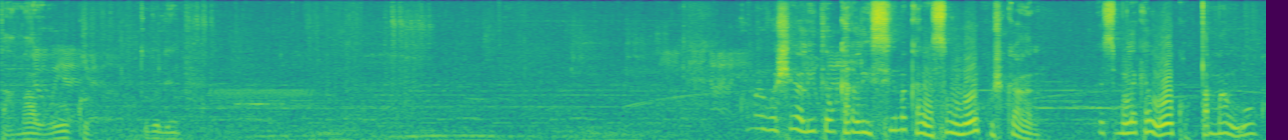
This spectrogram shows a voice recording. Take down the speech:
Tá maluco. Tudo limpo. Como eu vou chegar ali tem um cara ali em cima, cara? Eles são loucos, cara. Esse moleque é louco. Tá maluco.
